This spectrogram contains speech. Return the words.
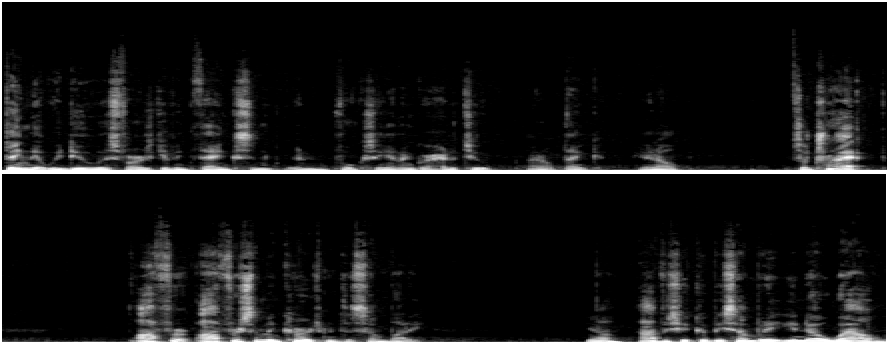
thing that we do as far as giving thanks and, and focusing on gratitude. I don't think, you know. So try it. Offer offer some encouragement to somebody. You know, obviously it could be somebody you know well.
